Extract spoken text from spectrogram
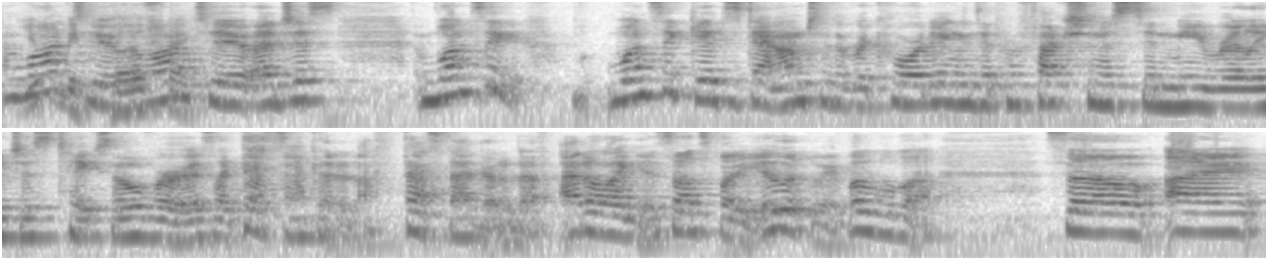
I want to. I want to. I just once it once it gets down to the recording, the perfectionist in me really just takes over. It's like that's not good enough. That's not good enough. I don't like it. It sounds funny. It look weird. Blah blah blah. So I.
